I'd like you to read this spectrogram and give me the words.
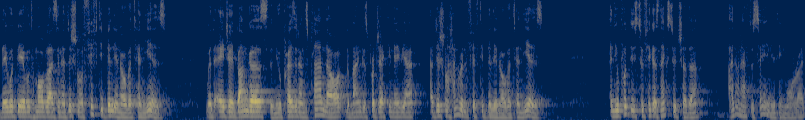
they would be able to mobilize an additional 50 billion over 10 years. With Ajay Banga's, the new president's plan now, the bank is projecting maybe an additional 150 billion over 10 years. And you put these two figures next to each other, I don't have to say anything more, right?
